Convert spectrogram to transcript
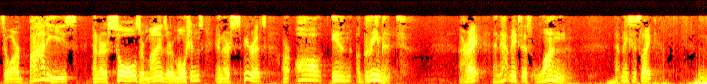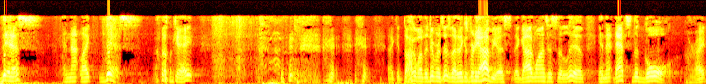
So our bodies and our souls, our minds, our emotions, and our spirits are all in agreement. All right? And that makes us one. That makes us like this and not like this. Okay? I could talk about the differences, but I think it's pretty obvious that God wants us to live in that. That's the goal all right,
